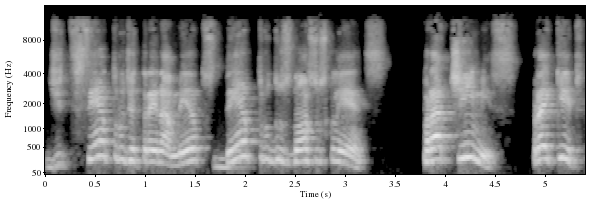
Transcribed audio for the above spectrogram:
de centro de treinamentos dentro dos nossos clientes, para times, para equipes.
